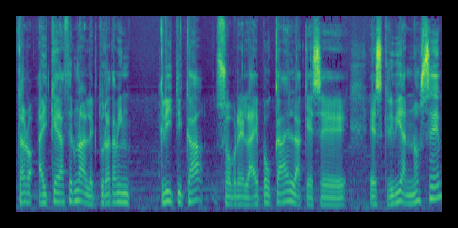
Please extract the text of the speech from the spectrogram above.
claro, hay que hacer una lectura también crítica sobre la época en la que se escribía. No sé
